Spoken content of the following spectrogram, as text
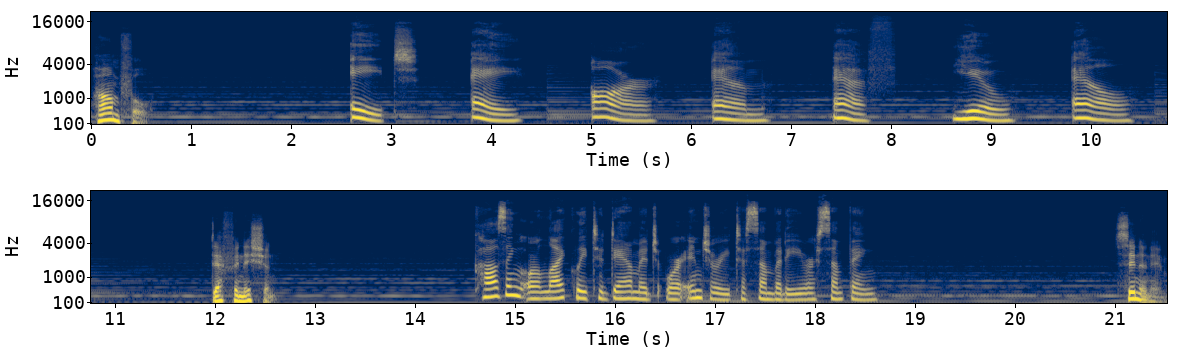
Harmful. H. A. R. M. F. U. L. Definition Causing or likely to damage or injury to somebody or something. Synonym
